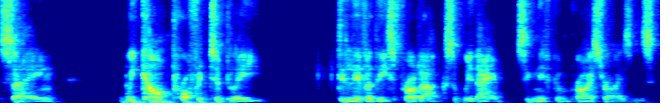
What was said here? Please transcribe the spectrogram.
saying we can't profitably deliver these products without significant price rises.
